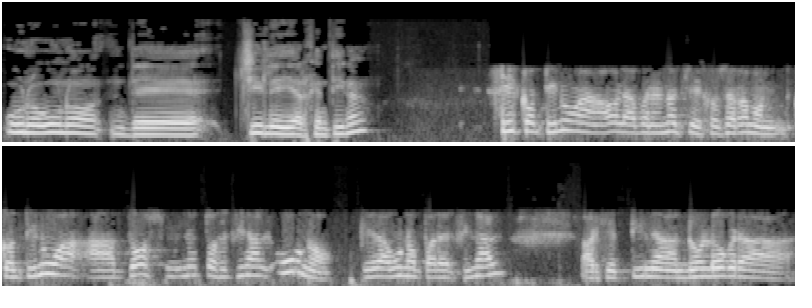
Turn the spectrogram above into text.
1-1 de Chile y Argentina? Sí, continúa. Hola, buenas noches, José Ramón. Continúa a dos minutos del final. Uno, queda uno para el final. Argentina no logra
